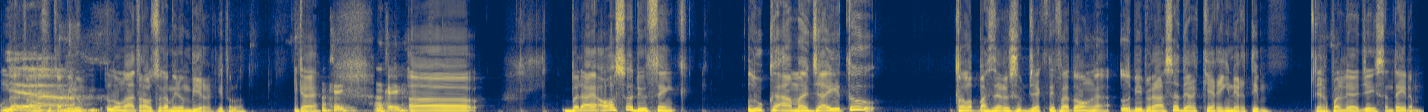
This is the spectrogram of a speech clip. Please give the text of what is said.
nggak terlalu Yeah. suka minum, lu nggak terlalu suka minum bir gitu loh. Oke. oke oke Uh, but I also do think Luka sama Jai itu terlepas dari subjektif atau enggak, lebih berasa dari carrying their team daripada Jason Tatum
